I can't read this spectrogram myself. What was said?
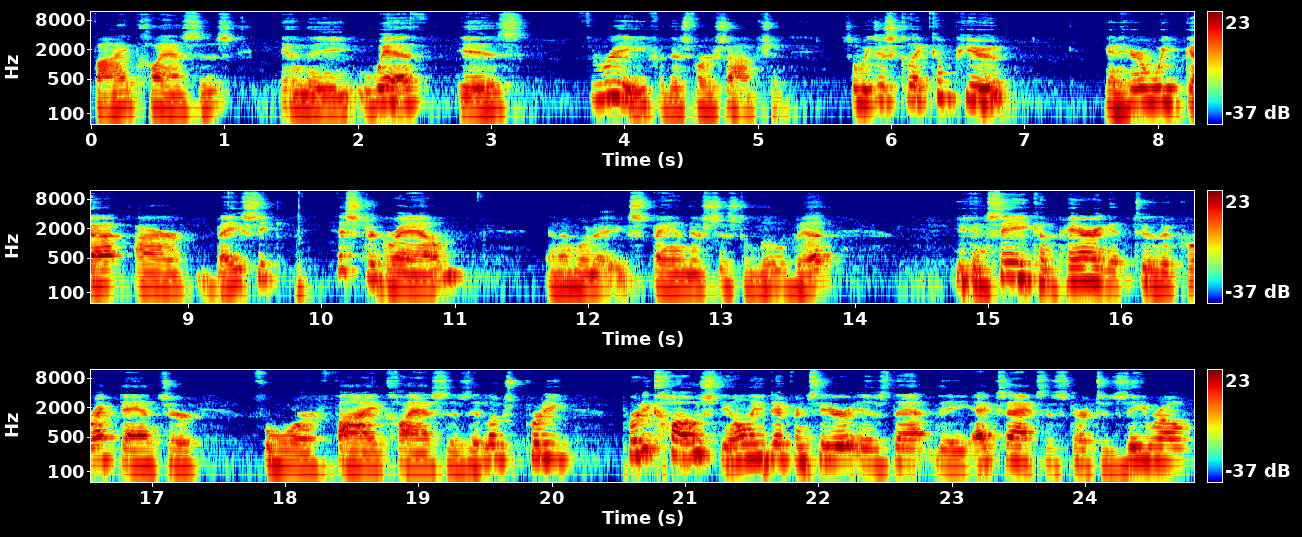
five classes. And the width is 3 for this first option. So we just click Compute. And here we've got our basic histogram. And I'm going to expand this just a little bit you can see comparing it to the correct answer for five classes. It looks pretty, pretty close. The only difference here is that the x-axis starts at zero,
